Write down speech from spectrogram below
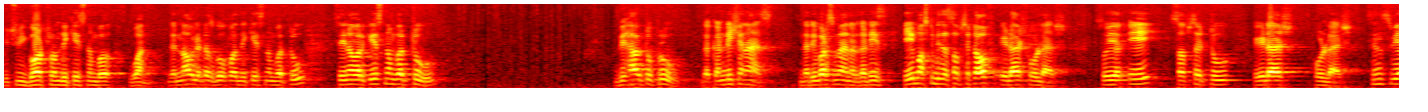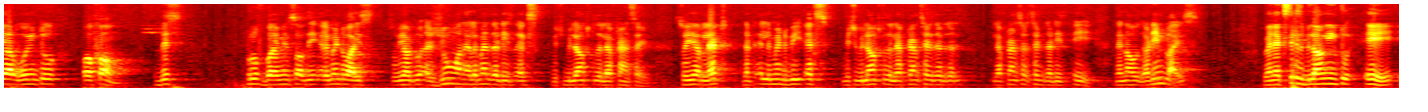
which we got from the case number 1. Then now let us go for the case number 2. So, in our case number 2 we have to prove the condition as in the reverse manner that is A must be the subset of A dash whole dash. So, here A subset to A dash whole dash. Since we are going to perform this proof by means of the element wise, so we have to assume one element that is x which belongs to the left hand side. So, here let that element be x which belongs to the left hand side that left hand side that is A. Then now that implies when x is belonging to A,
